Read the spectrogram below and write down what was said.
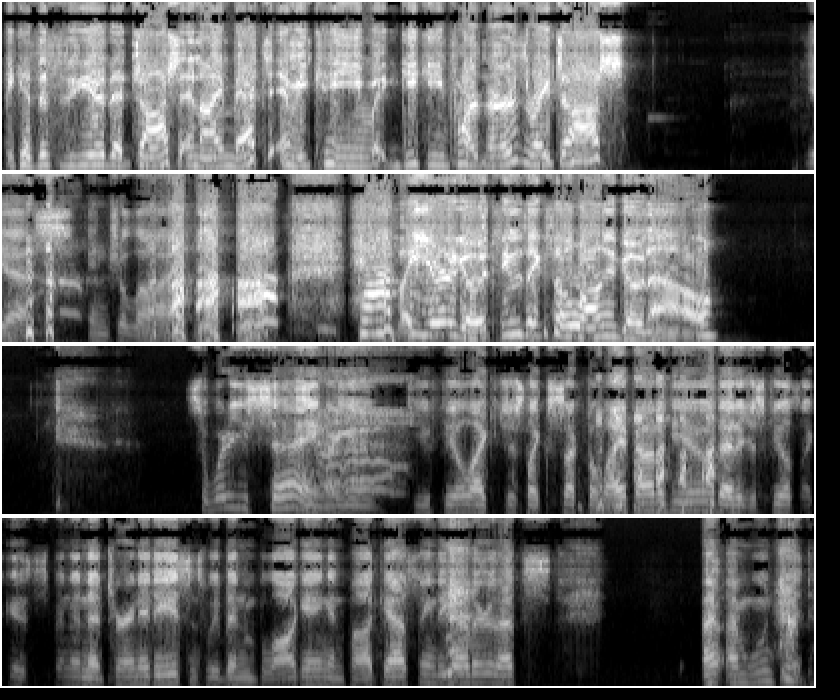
because this is the year that Josh and I met and became geeky partners, right, Josh? Yes, in July. Half a year ago. It seems like so long ago now. So what are you saying? Are you do you feel like just like sucked the life out of you? That it just feels like it's been an eternity since we've been blogging and podcasting together? That's I, I'm wounded.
